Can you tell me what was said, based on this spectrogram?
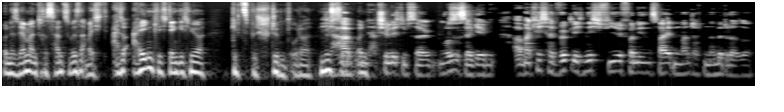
und es wäre mal interessant zu wissen, aber ich, also eigentlich denke ich mir, gibt es bestimmt oder müsste. ja, und natürlich gibt's da, muss es ja geben. Aber man kriegt halt wirklich nicht viel von diesen zweiten Mannschaften da mit oder so.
